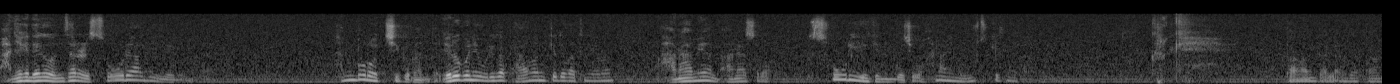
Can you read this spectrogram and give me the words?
만약에 내가 은사를 소홀하게 여깁니다 함부로 취급한다 여러분이 우리가 방언 기도 같은 경우는 안 하면 안 할수록 소홀히 여기는 것이고 하나님을 우습게 생각합니다. 그렇게 방언 달라고 방언,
